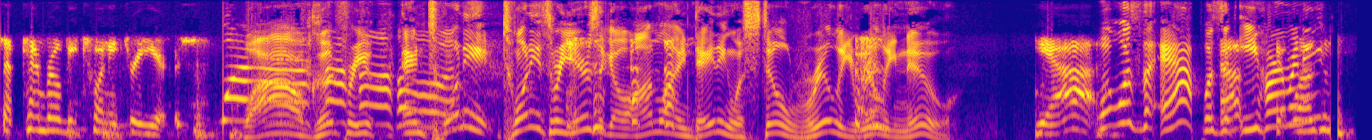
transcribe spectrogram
September will be 23 years. Wow. Good for you. And 20, 23 years ago, online dating was still really, really new. Yeah. What was the app? Was Yep, it eHarmony? wasn't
